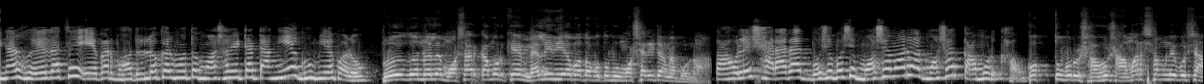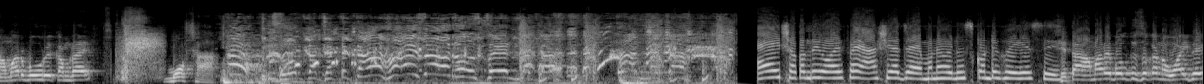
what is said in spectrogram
ডিনার হয়ে গেছে এবার ভদ্রলোকের মতো মশারিটা টাঙিয়ে ঘুমিয়ে পড়ো। প্রয়োজন হলে মশার কামড় খেয়ে ম্যালেরিয়া বাঁধাবো তবু মশারি টানাবো না। তাহলে সারা রাত বসে বসে মশা মারো আর মশার কামড় খাও। কত বড় সাহস আমার সামনে বসে আমার বউরে কামড়ায়। মশা। এই সকাল থেকে ওয়াইফাই আসিয়া যায় মনে হয় লুজ কন্টাক্ট হয়ে গেছে। সেটা আমারে বলতেছো কেন? ওয়াইফাই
